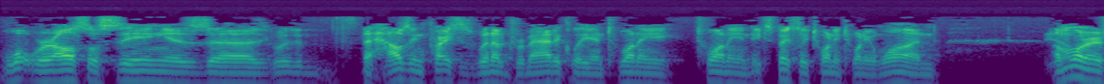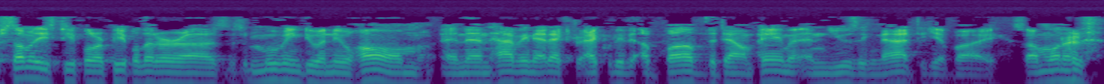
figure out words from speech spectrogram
what we're also seeing is uh, the housing prices went up dramatically in 2020 and especially 2021. I'm wondering if some of these people are people that are uh, moving to a new home and then having that extra equity above the down payment and using that to get by. So I'm wondering if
